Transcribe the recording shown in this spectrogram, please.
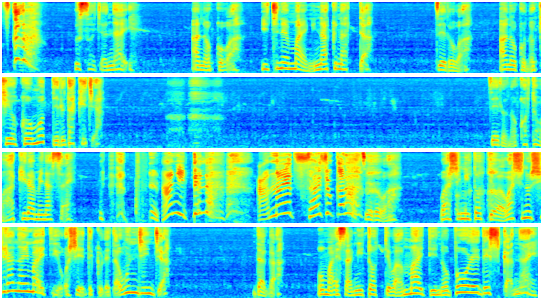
つくな！嘘じゃない。あの子は1年前に亡くなった。ゼロはあの子の記憶を持ってるだけじゃ。ゼロのことは諦めなさい。何言ってんだ！あんなやつ最初から！ゼロはわしにとってはわしの知らないマイティを教えてくれた恩人じゃ。だがお前さんにとってはマイティの亡霊でしかない。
